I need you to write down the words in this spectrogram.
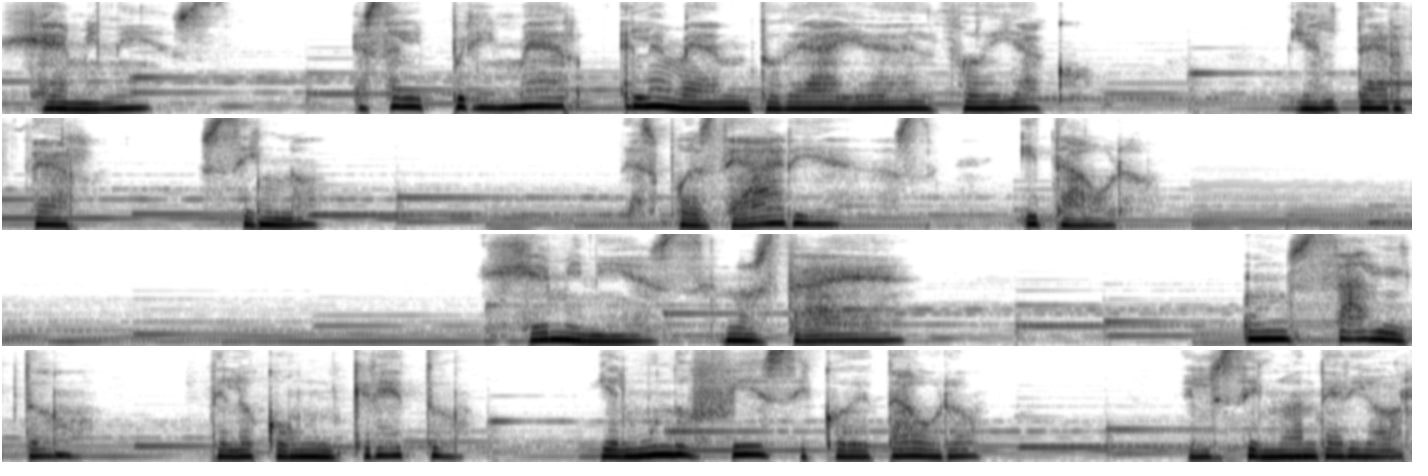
Géminis es el primer elemento de aire del zodíaco y el tercer signo después de Aries y Tauro. Géminis nos trae un salto de lo concreto y el mundo físico de Tauro, el signo anterior,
